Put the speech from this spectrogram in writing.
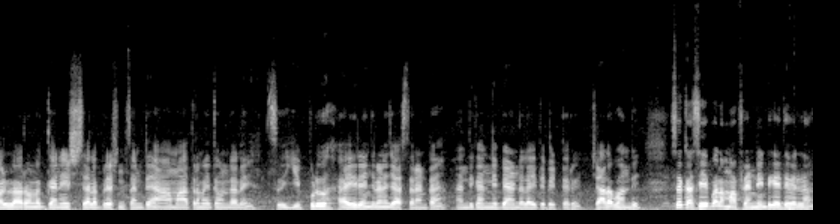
బొల్లారంలో గణేష్ సెలబ్రేషన్స్ అంటే ఆ మాత్రం అయితే ఉండాలి. సో ఎప్పుడు హై రేంజ్లోనే చేస్తారంట. అందుకే అన్ని బ్యాండ్లు అయితే పెట్టారు. చాలా బాగుంది. సో కాసేపు అలా మా ఫ్రెండ్ ఇంటికి అయితే వెళ్ళాం.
